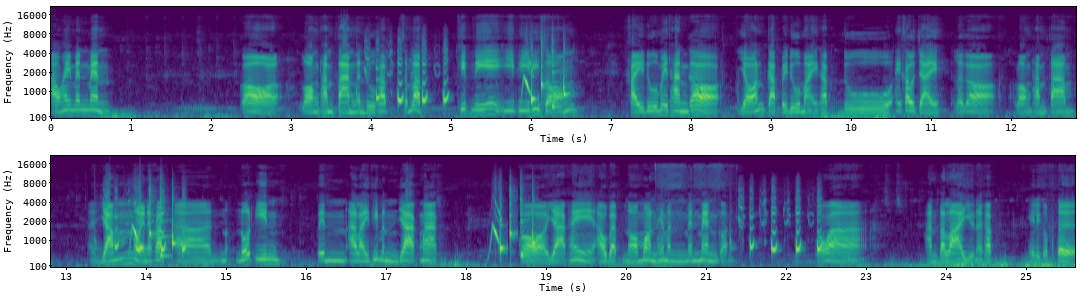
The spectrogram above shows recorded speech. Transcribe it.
เอาให้แม่นๆ ก็ลองทำตามกันดูครับสำหรับคลิปนี้ EP ที่สองใครดูไม่ทันก็ ย้อนกลับไปดูใหม่ครับ ดูให้เข้าใจแล้วก็ลองทำตาม ย้ำหน่อยนะครับโน้ตอินเป็นอะไรที่มันยากมาก ก็อยากให้เอาแบบ normal ให้มันแม่นๆก่อน เพราะว่าอันตรายอยู่นะครับ เฮลิคอปเตอร์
